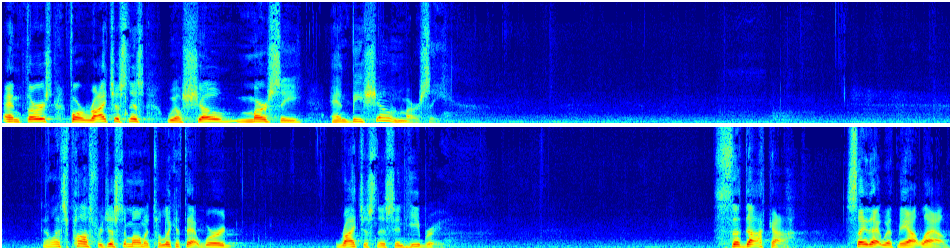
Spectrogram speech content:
and thirst for righteousness will show mercy and be shown mercy. Now let's pause for just a moment to look at that word righteousness in Hebrew. Sadaka. Say that with me out loud.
